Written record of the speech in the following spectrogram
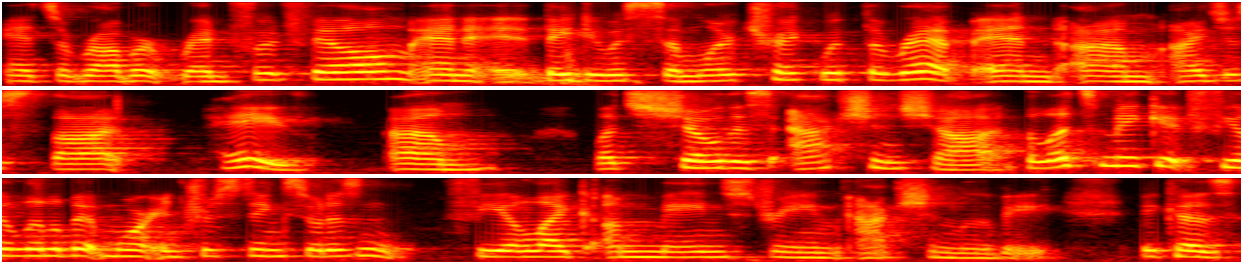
It's a Robert Redford film, and it, they do a similar trick with the rip. And um, I just thought, hey, um, let's show this action shot, but let's make it feel a little bit more interesting so it doesn't feel like a mainstream action movie. Because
